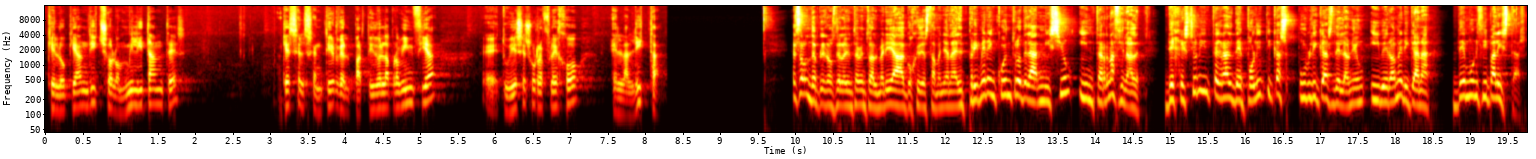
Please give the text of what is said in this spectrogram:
que lo que han dicho los militantes, que es el sentir del partido en la provincia, eh, tuviese su reflejo en las listas. El Salón de Plenos del Ayuntamiento de Almería ha acogido esta mañana el primer encuentro de la Misión Internacional de Gestión Integral de Políticas Públicas de la Unión Iberoamericana de Municipalistas.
